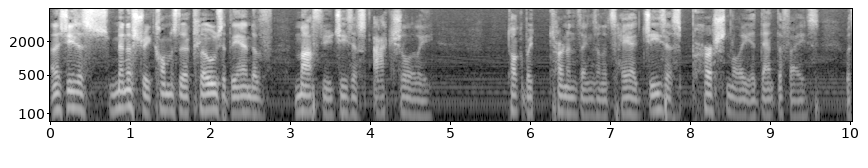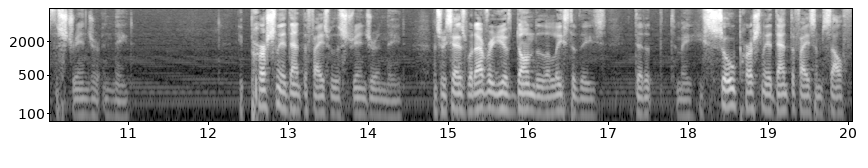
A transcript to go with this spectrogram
And as Jesus' ministry comes to a close at the end of Matthew, Jesus actually, talk about turning things on its head, Jesus personally identifies with the stranger in need. He personally identifies with the stranger in need. And so he says, Whatever you have done to the least of these, did it to me. He so personally identifies himself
